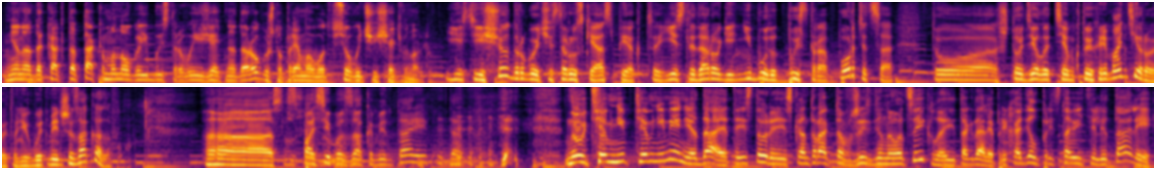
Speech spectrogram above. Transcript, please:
Мне надо как-то так много и быстро выезжать на дорогу, что прямо вот все вычищать в ноль. Есть еще другой чисто русский аспект. Если дороги не будут быстро портиться, то что делать тем, кто их ремонтирует? У них будет меньше заказов. А, слушай, Спасибо за комментарий. Да. Ну, тем не, тем не менее, да, это история из контрактов жизненного цикла и так далее. Приходил представитель Италии,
